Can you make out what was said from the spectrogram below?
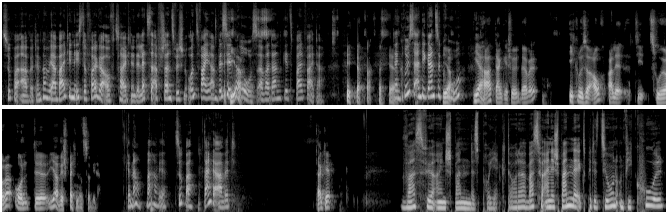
Super, Arvid. Dann können wir ja bald die nächste Folge aufzeichnen. Der letzte Abstand zwischen uns war ja ein bisschen ja. groß, aber dann geht's bald weiter. Ja, ja. Dann Grüße an die ganze Crew. Ja, ja danke schön, Bärbel. Ich grüße auch alle die Zuhörer und äh, ja, wir sprechen uns dann wieder. Genau, machen wir. Super. Danke, Arvid. Danke. Was für ein spannendes Projekt, oder? Was für eine spannende Expedition und wie cool,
